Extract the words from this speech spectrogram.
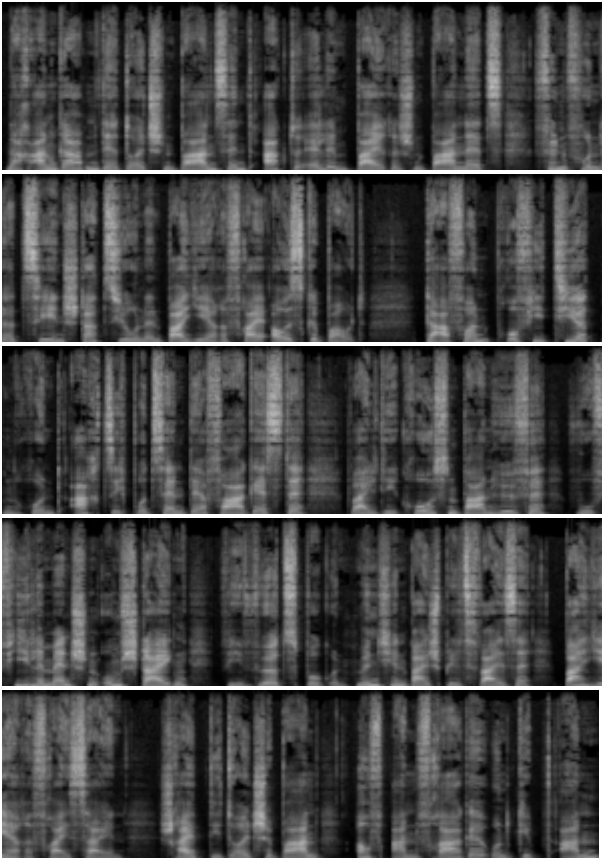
Nach Angaben der Deutschen Bahn sind aktuell im bayerischen Bahnnetz 510 Stationen barrierefrei ausgebaut. Davon profitierten rund 80 Prozent der Fahrgäste, weil die großen Bahnhöfe, wo viele Menschen umsteigen, wie Würzburg und München beispielsweise, barrierefrei seien, schreibt die Deutsche Bahn auf Anfrage und gibt an,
